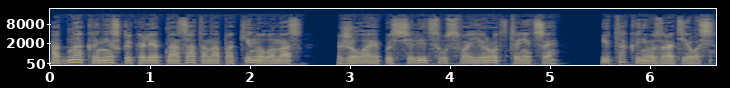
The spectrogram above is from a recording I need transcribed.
Однако несколько лет назад она покинула нас, желая поселиться у своей родственницы, и так и не возвратилась.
